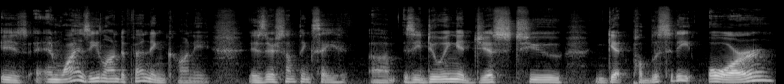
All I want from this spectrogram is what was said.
is and why is Elon defending Kanye? Is there something say? Um, is he doing it just to get publicity, or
